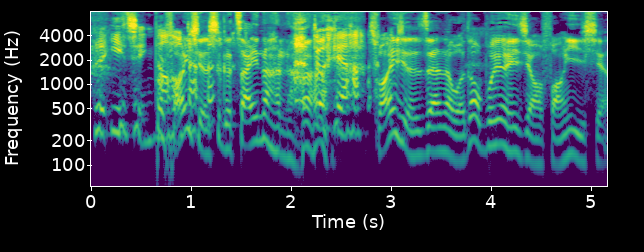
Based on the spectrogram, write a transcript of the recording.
是疫情？不，防疫险是个灾难啊！对呀、啊，防疫险是灾难，我倒不愿意讲防疫险。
